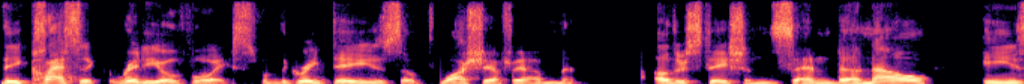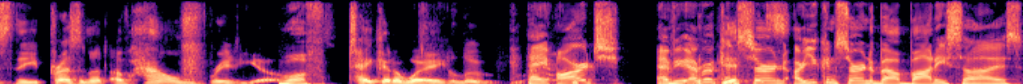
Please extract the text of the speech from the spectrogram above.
the classic radio voice from the great days of Wash FM and other stations. And uh, now he's the president of Hound Radio. Woof. Take it away, Lou. Hey, Arch, have you ever concerned? Are you concerned about body size?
